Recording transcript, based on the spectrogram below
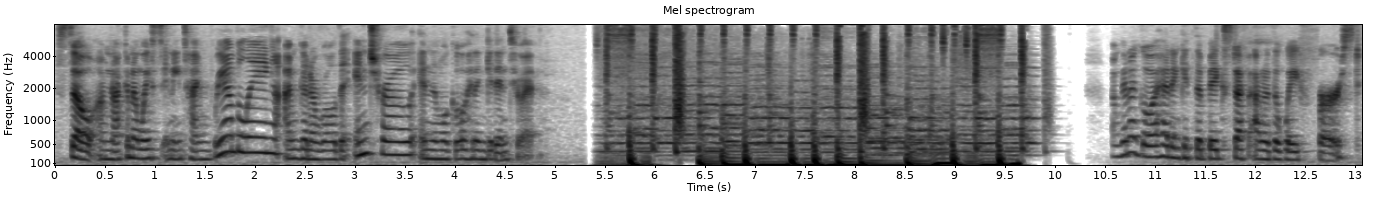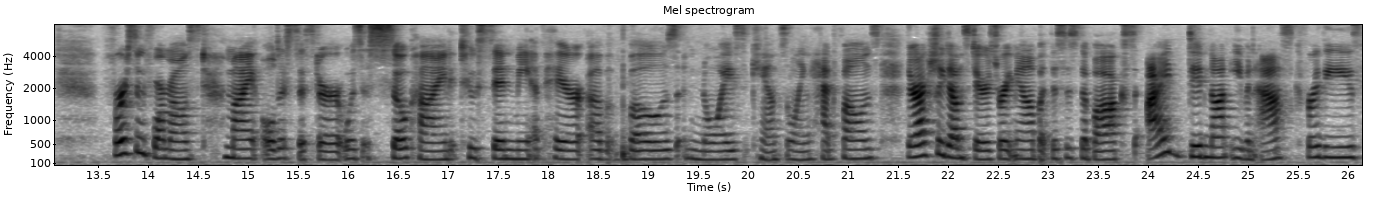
So I'm not gonna waste any time rambling. I'm gonna roll the intro and then we'll go ahead and get into it. I'm gonna go ahead and get the big stuff out of the way first. First and foremost, my oldest sister was so kind to send me a pair of Bose noise canceling headphones. They're actually downstairs right now, but this is the box. I did not even ask for these.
